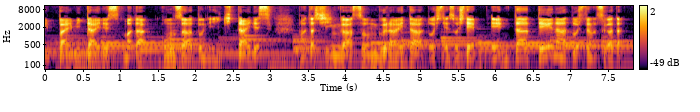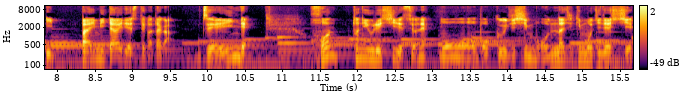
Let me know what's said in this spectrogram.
いっぱい見たいです。またコンサートに行きたいです。またシンガーソングライターとしてそしてエンターテイナーとしての姿いっぱい見たいですって方が全員で。本当に嬉しいですよね。もう僕自身も同じ気持ちですし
